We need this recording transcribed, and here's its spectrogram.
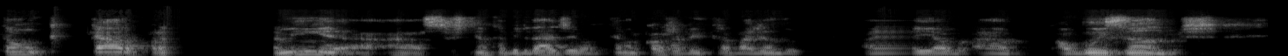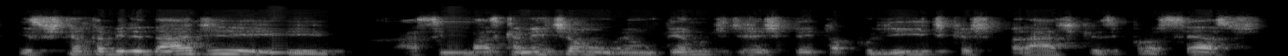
tão caro para mim. A sustentabilidade é um tema o qual já venho trabalhando há alguns anos. E sustentabilidade, assim, basicamente é um, é um termo que diz respeito a políticas, práticas e processos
